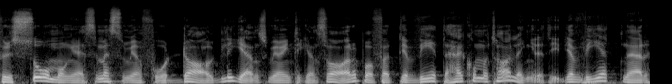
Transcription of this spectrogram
För det är så många sms som jag får dagligen som jag inte kan svara på för att jag vet att det här kommer ta längre tid. Jag vet när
